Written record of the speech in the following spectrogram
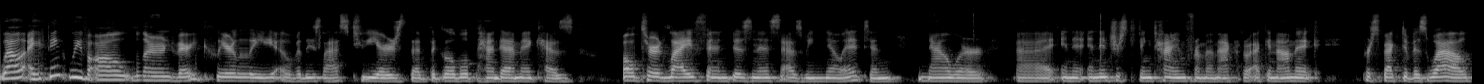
Well, I think we've all learned very clearly over these last two years that the global pandemic has altered life and business as we know it. And now we're uh, in a, an interesting time from a macroeconomic perspective as well.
